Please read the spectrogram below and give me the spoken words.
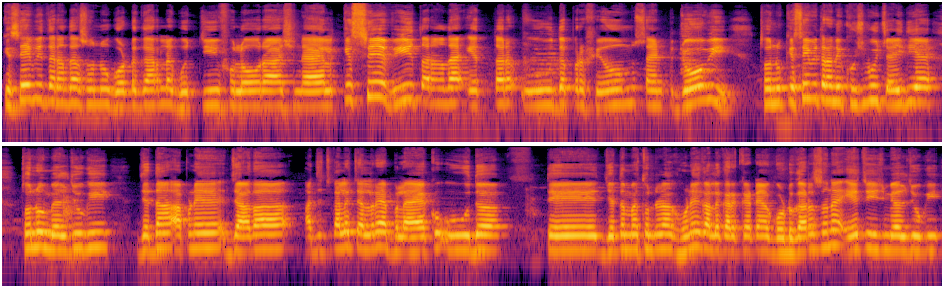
ਕਿਸੇ ਵੀ ਤਰ੍ਹਾਂ ਦਾ ਤੁਹਾਨੂੰ good girl, Gucci, Flora, Chanel, ਕਿਸੇ ਵੀ ਤਰ੍ਹਾਂ ਦਾ ਇਤਰ, ਊਦ ਪਰਫਿਊਮ ਸੈਂਟ ਜੋ ਵੀ ਤੁਹਾਨੂੰ ਕਿਸੇ ਵੀ ਤਰ੍ਹਾਂ ਦੀ ਖੁਸ਼ਬੂ ਚਾਹੀਦੀ ਹੈ, ਤੁਹਾਨੂੰ ਮਿਲ ਜੂਗੀ। ਜਿੱਦਾਂ ਆਪਣੇ ਜ਼ਿਆਦਾ ਅੱਜ ਕੱਲ੍ਹ ਚੱਲ ਰਿਹਾ ਬਲੈਕ, ਊਦ ਤੇ ਜਿੱਦਾਂ ਮੈਂ ਤੁਹਾਡੇ ਨਾਲ ਹੁਣੇ ਗੱਲ ਕਰਕੇ ਹਟਿਆ, ਗੁੱਡ ਗਰਲਸ ਨਾ, ਇਹ ਚੀਜ਼ ਮਿਲ ਜੂਗੀ।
